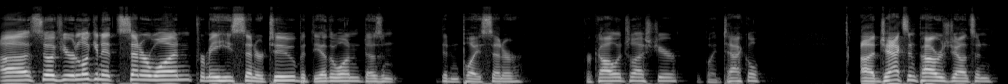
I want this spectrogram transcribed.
Uh, so if you're looking at center one, for me, he's center two, but the other one doesn't didn't play center for college last year. He played tackle. Uh, Jackson Powers Johnson,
